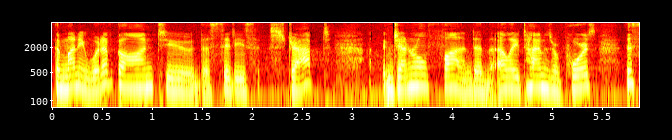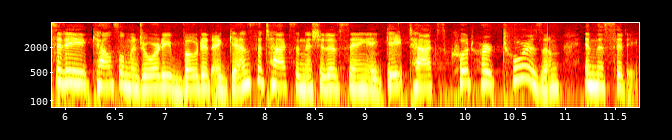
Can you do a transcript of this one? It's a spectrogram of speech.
The money would have gone to the city's strapped general fund. And the LA Times reports the city council majority voted against the tax initiative, saying a gate tax could hurt tourism in the city.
